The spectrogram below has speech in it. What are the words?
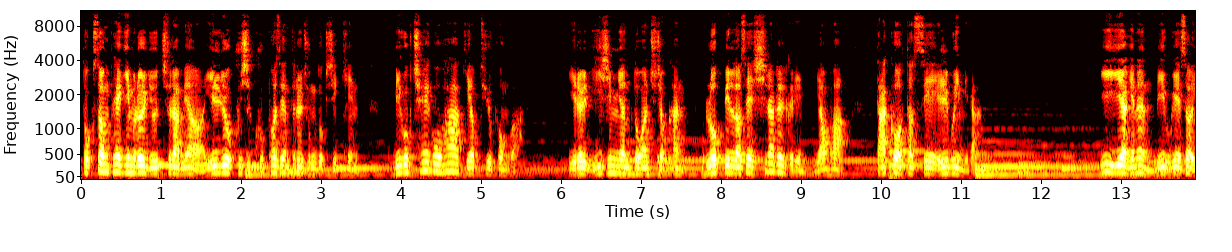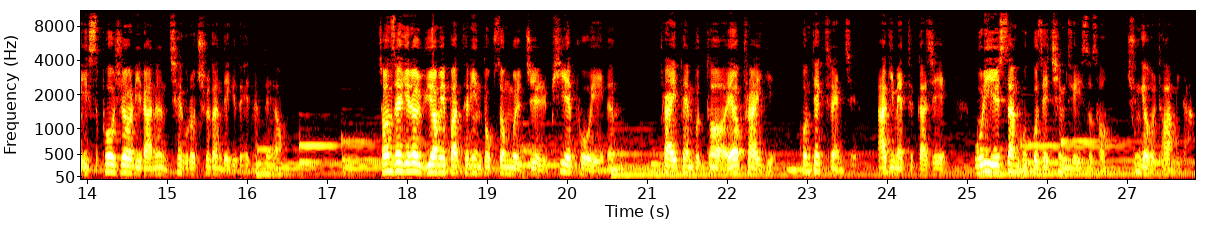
독성 폐기물을 유출하며 인류 99%를 중독시킨 미국 최고 화학기업 듀폰과 이를 20년 동안 추적한 롯빌럿의 실화를 그린 영화 다크워터스의 일부입니다. 이 이야기는 미국에서 Exposure라는 책으로 출간되기도 했는데요. 전 세계를 위험에 빠뜨린 독성 물질 PFOA는 프라이팬부터 에어프라이기, 콘택트 렌즈, 아기 매트까지 우리 일상 곳곳에 침투해 있어서 충격을 더합니다.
